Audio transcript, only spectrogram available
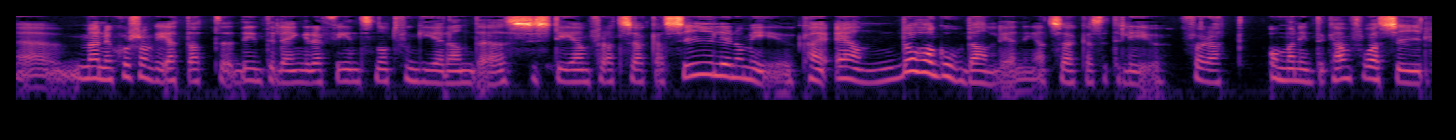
uh, människor som vet att det inte längre finns något fungerande system för att söka asyl inom EU kan ju ändå ha god anledning att söka sig till EU. För att om man inte kan få asyl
